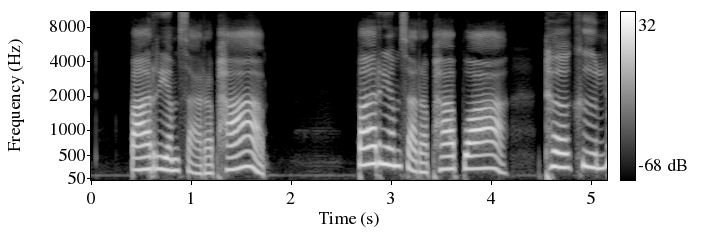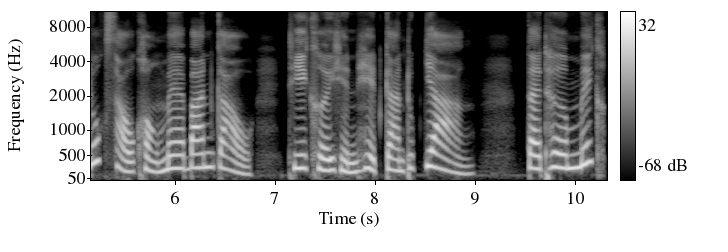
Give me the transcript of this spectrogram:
7 ป้าเรียมสารภาพ ป้าเรียมสารภาพว่า เธอคือลูกสาวของแม่บ้านเก่าที่เคยเห็นเหตุการณ์ทุกอย่าง แต่เธอไม่เค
